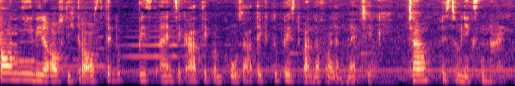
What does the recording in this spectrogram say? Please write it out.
hau nie wieder auf dich drauf, denn du bist einzigartig und großartig. Du bist wonderful and magic. Ciao, bis zum nächsten Mal.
